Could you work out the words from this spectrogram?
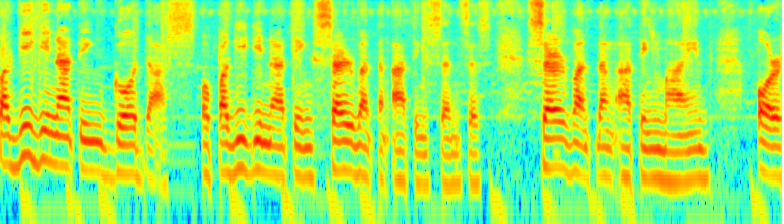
pagiging nating godas o pagiging nating servant ng ating senses, servant ng ating mind, or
